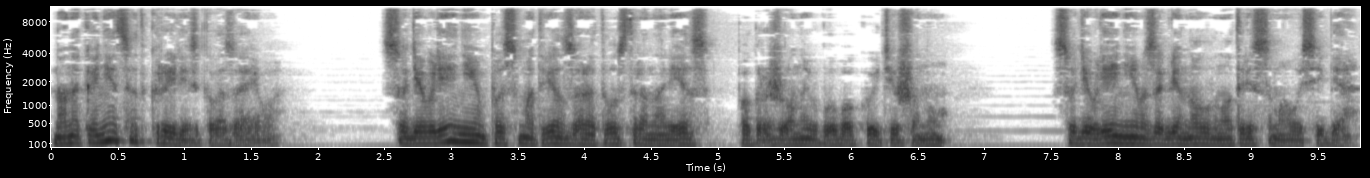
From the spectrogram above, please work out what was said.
Но, наконец, открылись глаза его. С удивлением посмотрел Заратустра на лес, погруженный в глубокую тишину. С удивлением заглянул внутрь самого себя.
